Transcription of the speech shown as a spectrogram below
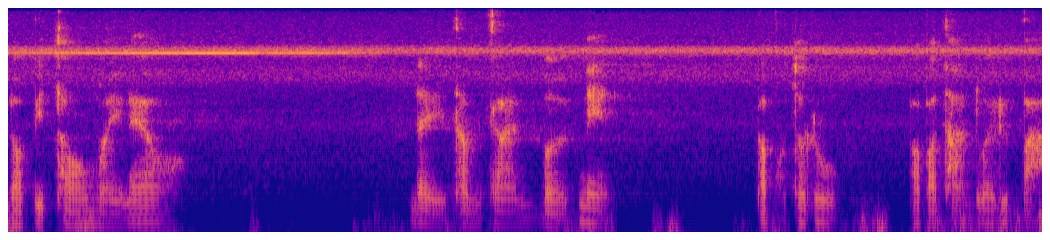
เราปิดทองใหม่แล้ว ได้ทำการเบิกเนตรพระพุทธรูปพระประธานด้วยหรือเปล่า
